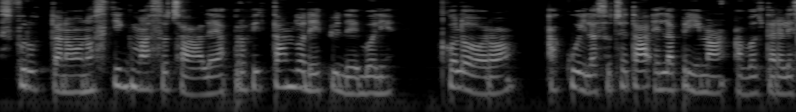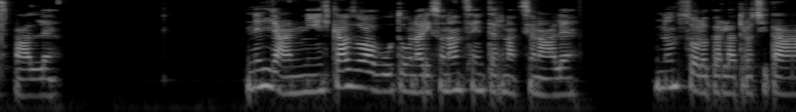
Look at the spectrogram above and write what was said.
sfruttano uno stigma sociale approfittando dei più deboli, coloro a cui la società è la prima a voltare le spalle. Negli anni il caso ha avuto una risonanza internazionale non solo per l'atrocità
